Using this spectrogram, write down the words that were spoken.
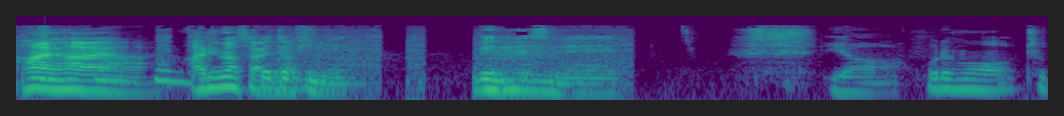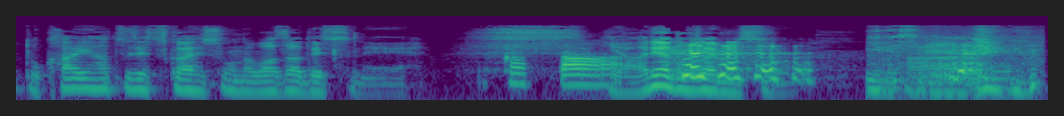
はいはいはい。ありますあります。そういう時に便利ですね。いやー、これもちょっと開発で使えそうな技ですね。よかっいや、た。ありがとうございます。いいですね。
